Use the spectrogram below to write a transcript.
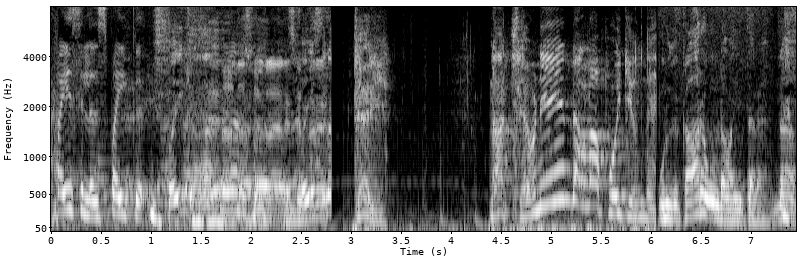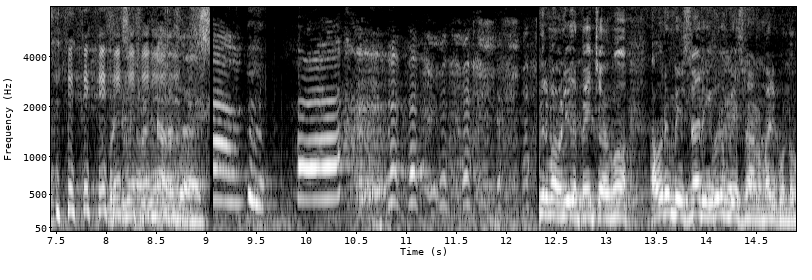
ஸ்பைஸ் இல்ல ஸ்பைக்கு ஸ்பைக்கா சரி. நான் செவனே தானா போய்க்கிருந்தேன். உனக்கு கார உண்டை வாங்கி தரேன். திரும்ப வெளியில பேச்சாகும் அவரும் பேசினாரு இவரும் பேசினார் மாதிரி கொண்டு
